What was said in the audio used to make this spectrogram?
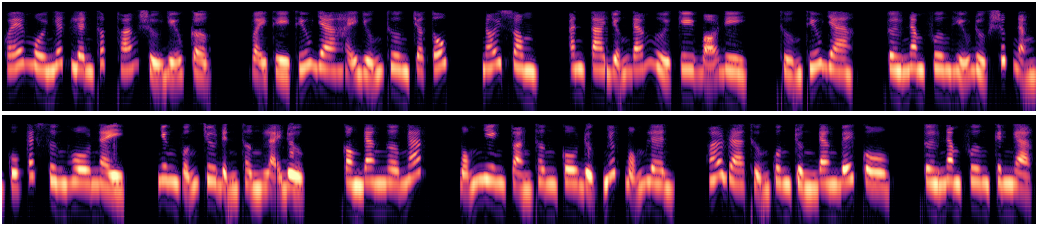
khóe môi nhếch lên thấp thoáng sự diễu cợt, vậy thì thiếu gia hãy dưỡng thương cho tốt, nói xong, anh ta dẫn đám người kia bỏ đi, thượng thiếu gia, từ Nam Phương hiểu được sức nặng của cách xương hô này, nhưng vẫn chưa định thần lại được, còn đang ngơ ngác, bỗng nhiên toàn thân cô được nhấc bổng lên, hóa ra thượng quân trừng đang bế cô, từ Nam Phương kinh ngạc,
